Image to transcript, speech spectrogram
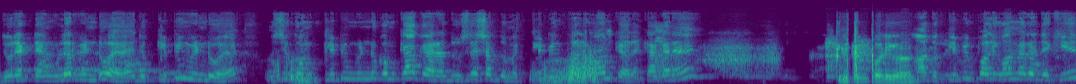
जो रेक्टेंगुलर विंडो है, जो क्लिपिंग विंडो है, उसी को हम क्लिपिंग विंडो को हम क्या कह रहे हैं? दूसरे शब्दों में क्लिपिंग पॉलीगॉन कह रहे हैं। क्या कह रहे हैं? क्लिपिंग पॉलीगॉन हाँ तो क्लिपिंग पॉलीगॉन में अगर देखिए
